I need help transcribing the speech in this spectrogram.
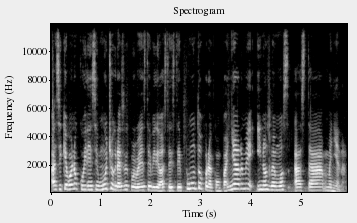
Así que bueno, cuídense mucho, gracias por ver este video hasta este punto, por acompañarme y nos vemos hasta mañana.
